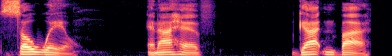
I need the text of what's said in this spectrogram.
so well. And I have gotten by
